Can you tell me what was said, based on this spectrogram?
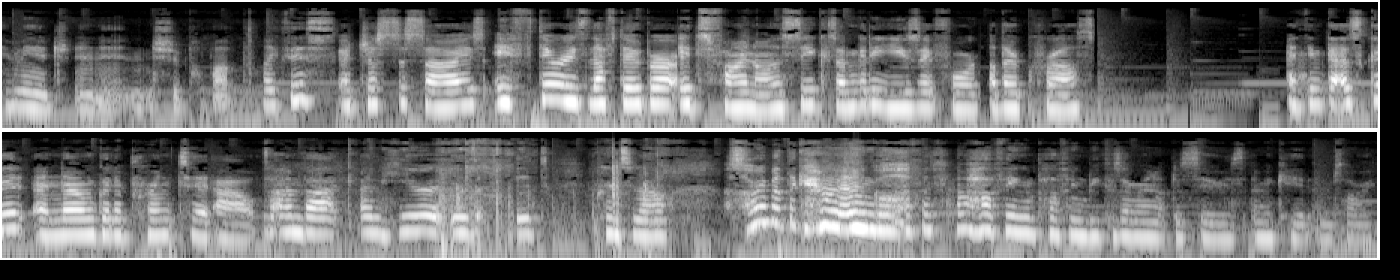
image in it, and it should pop up like this. Adjust the size. If there is leftover, it's fine, honestly, because I'm to use it for other crafts. I think that's good, and now I'm to print it out. So I'm back, and here is it printed out. Sorry about the camera angle. I'm huffing and puffing because I ran up the stairs. I'm a kid, I'm sorry.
